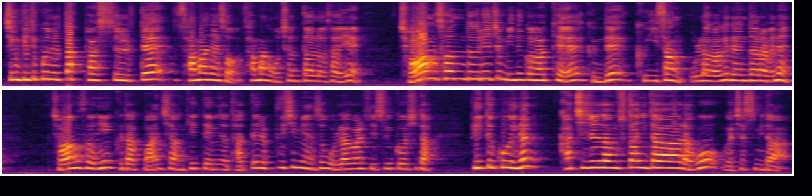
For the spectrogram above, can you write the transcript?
지금 비트코인을 딱 봤을 때 4만에서 4만 5천 달러 사이에 저항선들이 좀 있는 것 같아. 근데 그 이상 올라가게 된다라면은 저항선이 그닥 많지 않기 때문에 다 때려 부시면서 올라갈 수 있을 것이다. 비트코인은 가치 저장 수단이다 라고 외쳤습니다.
